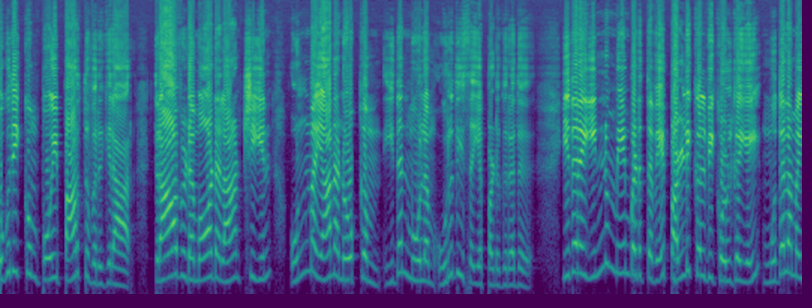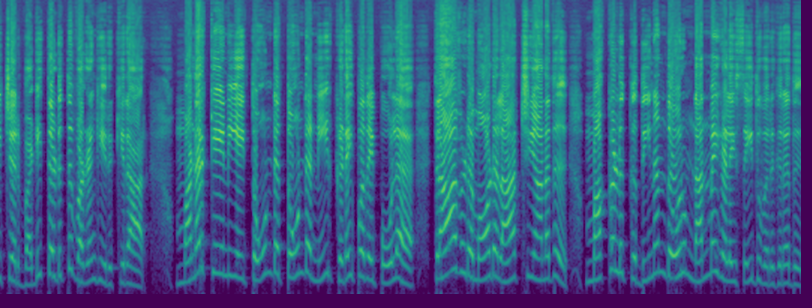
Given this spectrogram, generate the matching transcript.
தொகுதிக்கும் போய் பார்த்து வருகிறார். திராவிட மாடல் ஆட்சியின் உண்மையான நோக்கம் இதன் மூலம் உறுதி செய்யப்படுகிறது. இதனை இன்னும் மேம்படுத்தவே பள்ளிக்கல்விக் கொள்கையை முதலமைச்சர் வடித்தெடுத்து வழங்கியிருக்கிறார். மணற்கேணியை தோண்ட தோண்ட நீர் கிடைப்பதைப் போல திராவிட மாடல் ஆட்சியானது மக்களுக்கு தினந்தோறும் நன்மைகளை செய்து வருகிறது.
